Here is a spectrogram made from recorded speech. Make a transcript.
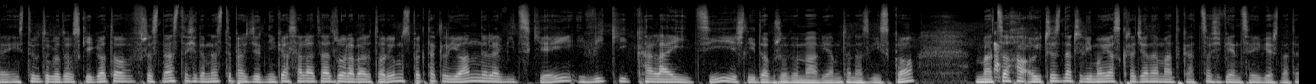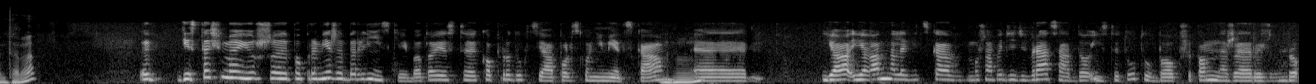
e, Instytutu Grotowskiego, to w 16-17 października Sala Teatru Laboratorium spektakl Joanny Lewickiej i Wiki Kalaici, jeśli dobrze wymawiam to nazwisko. Macocha Ojczyzna, czyli Moja skradziona matka. Coś więcej wiesz na ten temat? Y, Jesteśmy już y, po premierze berlińskiej, bo to jest y, koprodukcja polsko-niemiecka. Mhm. Jo- Joanna Lewicka, można powiedzieć, wraca do Instytutu, bo przypomnę, że reżyser-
